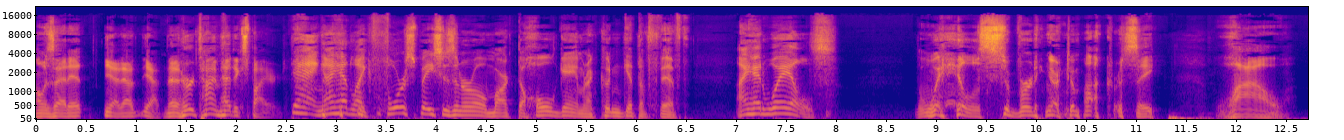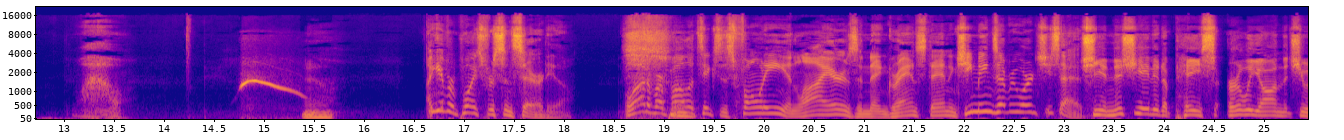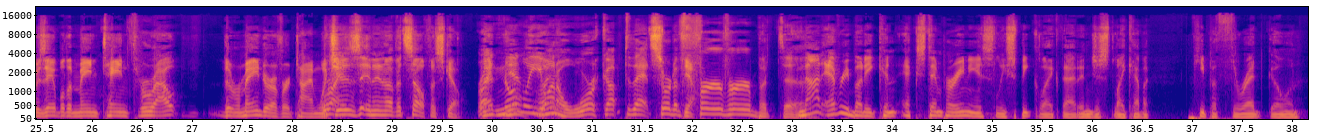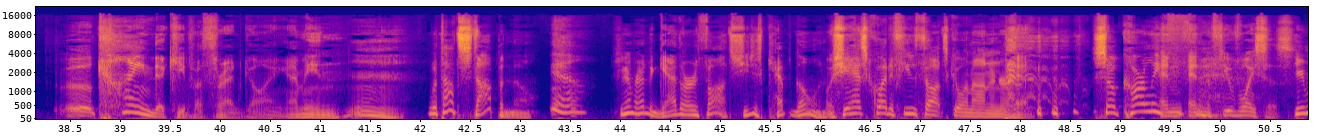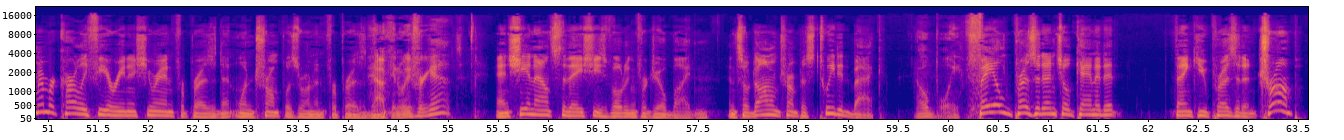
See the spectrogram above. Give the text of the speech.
Oh, is that it? Yeah. That, yeah. Her time had expired. Dang, I had like four spaces in a row marked the whole game, and I couldn't get the fifth. I had whales. The whales subverting our democracy. Wow. Wow. Yeah. I give her points for sincerity, though. A lot of our politics is phony and liars and then grandstanding. She means every word she says. She initiated a pace early on that she was able to maintain throughout the remainder of her time, which Right. is in and of itself a skill. Right? Yeah, Normally, you well- want to work up to that sort of Yeah. fervor, but uh, Not everybody can extemporaneously speak like that and just like have a keep a thread going kind of keep a thread going. I mean, eh, without stopping though. yeah. She never had to gather her thoughts. She just kept going. Well, she has quite a few thoughts going on in her head, So Carly, and and a few voices. do you remember Carly Fiorina? She ran for president when Trump was running for president. How can we forget? And she announced today she's voting for Joe Biden. And so Donald Trump has tweeted back, Oh boy. failed presidential candidate. Thank you, President Trump.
